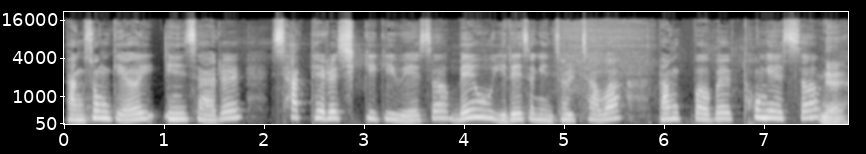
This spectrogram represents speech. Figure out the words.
방송계의 인사를 사퇴를 시키기 위해서 매우 이례적인 절차와 방법을 통해서 네.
